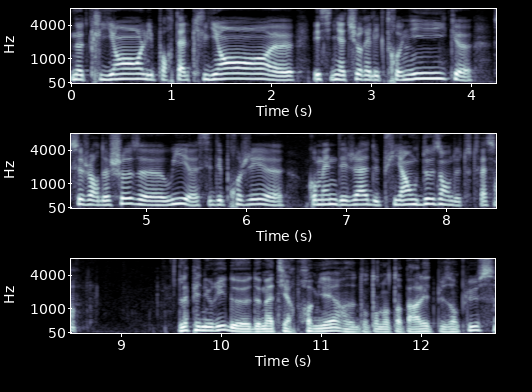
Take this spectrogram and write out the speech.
notre client, les portals clients, euh, les signatures électroniques, euh, ce genre de choses. Euh, oui, c'est des projets qu'on mène déjà depuis un ou deux ans de toute façon. La pénurie de, matières premières dont on entend parler de plus en plus,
